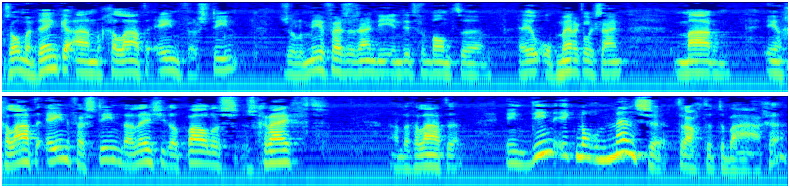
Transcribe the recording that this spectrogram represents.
zomaar denken aan Galaten 1 vers 10. Er zullen meer versen zijn die in dit verband uh, heel opmerkelijk zijn. Maar in Galaten 1 vers 10 daar lees je dat Paulus schrijft aan de Galaten. Indien ik nog mensen trachtte te behagen,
